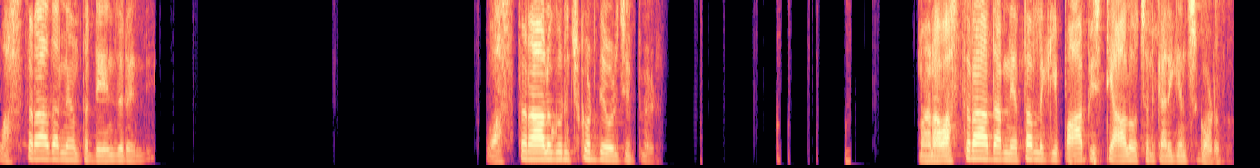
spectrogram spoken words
వస్త్రాధరణ అంత డేంజర్ అండి. వస్త్రాల గురించి కూడా దేవుడు చెప్పాడు. మన వస్త్రాధరణ ఇతరులకి పాపిష్టి ఆలోచన కలిగించకూడదు.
